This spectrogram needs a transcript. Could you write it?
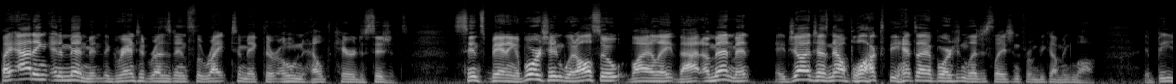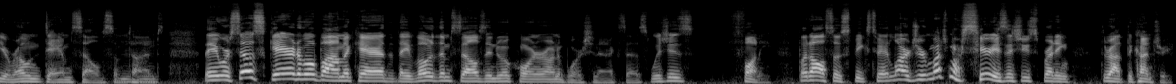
by adding an amendment that granted residents the right to make their own health care decisions. Since banning abortion would also violate that amendment, a judge has now blocked the anti abortion legislation from becoming law. Be your own damn selves sometimes. Mm-hmm. They were so scared of Obamacare that they voted themselves into a corner on abortion access, which is funny, but also speaks to a larger, much more serious issue spreading throughout the country.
